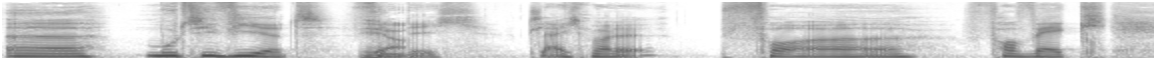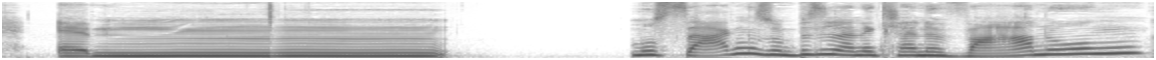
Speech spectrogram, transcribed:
äh, motiviert, finde Ja. ich. Gleich mal vor, vorweg. Ähm, muss sagen, so ein bisschen eine kleine Warnung.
